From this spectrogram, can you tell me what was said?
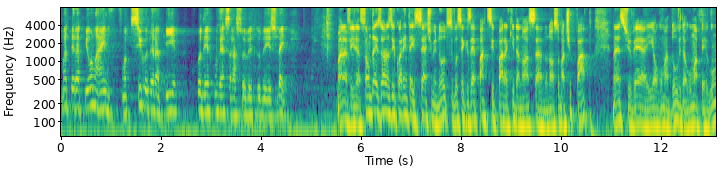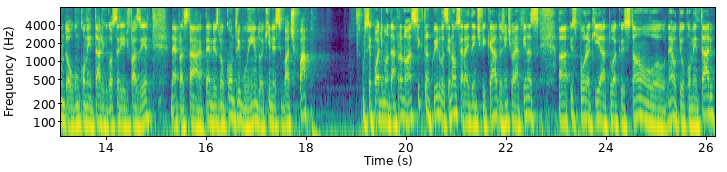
uma terapia online, uma psicoterapia, poder conversar sobre tudo isso daí. Maravilha. São 10 horas e 47 minutos. Se você quiser participar aqui da nossa do nosso bate-papo, né? Se tiver aí alguma dúvida, alguma pergunta, algum comentário que gostaria de fazer, né, para estar até mesmo contribuindo aqui nesse bate-papo, você pode mandar para nós, fique tranquilo, você não será identificado, a gente vai apenas uh, expor aqui a tua questão, ou, né, o teu comentário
